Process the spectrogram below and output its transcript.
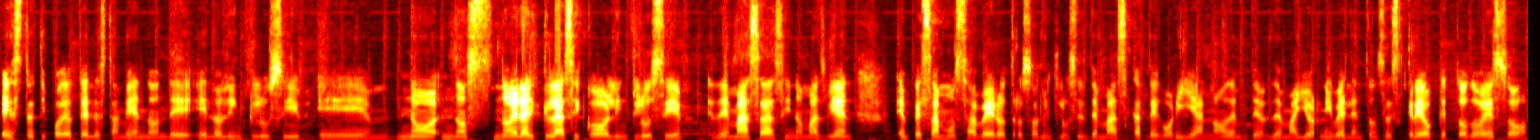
este tipo de hoteles también donde el all inclusive em, no, no, no, era el clásico all inclusive de masa, sino más bien empezamos a ver otros all inclusive de más categoría, ¿no? De, de mayor nivel. Entonces creo que todo eso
